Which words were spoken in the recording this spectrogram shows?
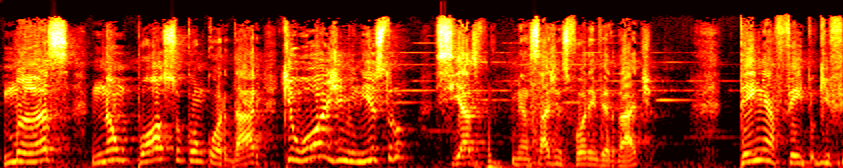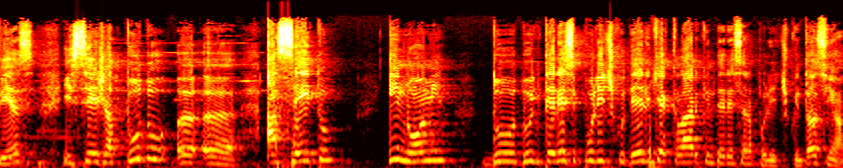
Mas não posso concordar que o hoje ministro, se as mensagens forem verdade, tenha feito o que fez e seja tudo uh, uh, aceito em nome do, do interesse político dele, que é claro que o interesse era político. Então, assim, ó,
